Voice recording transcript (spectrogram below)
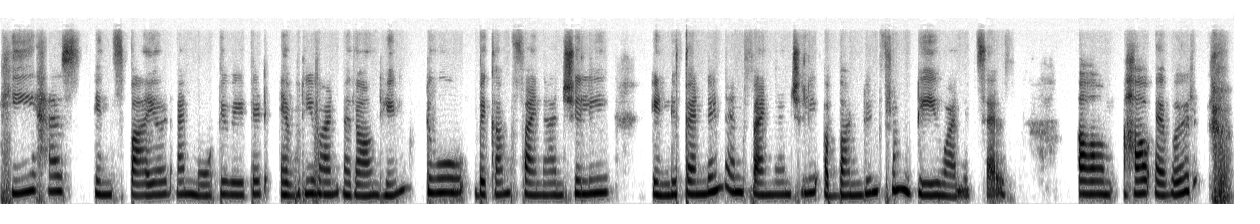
he has inspired and motivated everyone around him to become financially independent and financially abundant from day one itself. Um, however,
